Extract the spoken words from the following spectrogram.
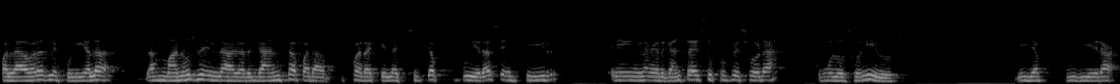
palabras, le ponía las manos en la garganta para, para que la chica pudiera sentir en la garganta de su profesora como los sonidos. Y ella pudiera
